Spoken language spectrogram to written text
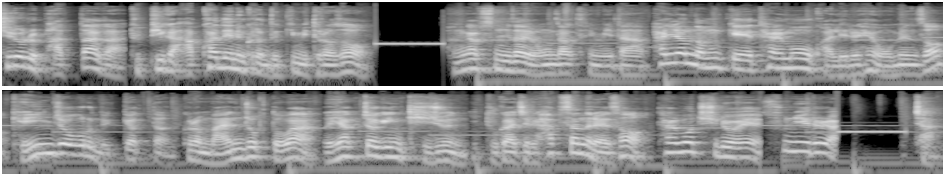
치료를 받다가 두피가 악화되는 그런 느낌이 들어서 반갑습니다. 용닥터입니다. 8년 넘게 탈모 관리를 해오면서 개인적으로 느꼈던 그런 만족도와 의학적인 기준 이두 가지를 합산을 해서 탈모 치료의 순위를 알- 자,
